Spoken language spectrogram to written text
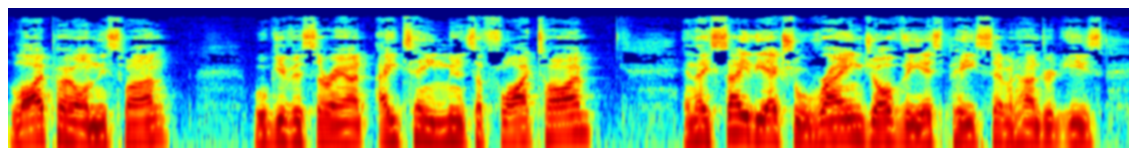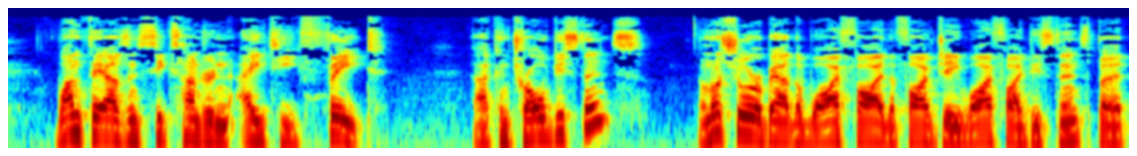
LiPo on this one will give us around 18 minutes of flight time. And they say the actual range of the SP700 is 1,680 feet uh, control distance. I'm not sure about the Wi-Fi, the 5G Wi-Fi distance, but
